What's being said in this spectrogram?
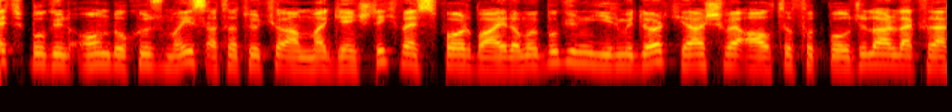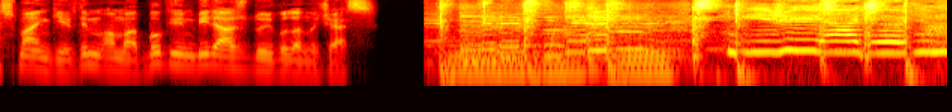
Evet bugün 19 Mayıs Atatürk'ü anma Gençlik ve Spor Bayramı bugün 24 yaş ve altı futbolcularla klasman girdim ama bugün biraz duygulanacağız. Bir rüya gördüm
